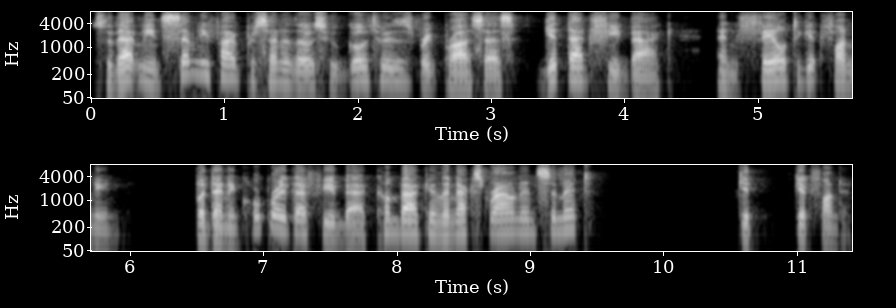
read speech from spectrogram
So that means 75% of those who go through this RIG process get that feedback and fail to get funding, but then incorporate that feedback, come back in the next round and submit, get, get funded.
